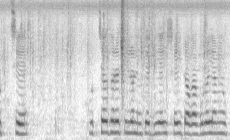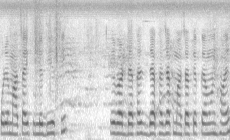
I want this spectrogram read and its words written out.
উঠছে উচ্ছেও ধরেছিল। নিচে দিয়েই সেই ডগাগুলোই আমি উপরে মাচায় তুলে দিয়েছি। এবার দেখা দেখা যাক মাচাতে কেমন হয়।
